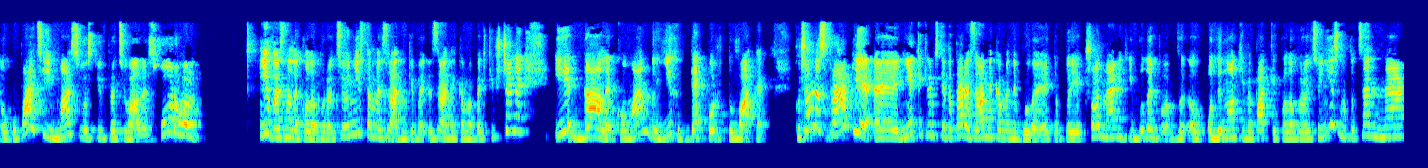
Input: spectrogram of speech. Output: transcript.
окупації масово співпрацювали з ворогом. І визнали колабораціоністами, зрадники, зрадниками батьківщини, і дали команду їх депортувати. Хоча насправді е, ніякі кримські татари зрадниками не були. Тобто, якщо навіть і були б одинокі випадки колабораціонізму, то це не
